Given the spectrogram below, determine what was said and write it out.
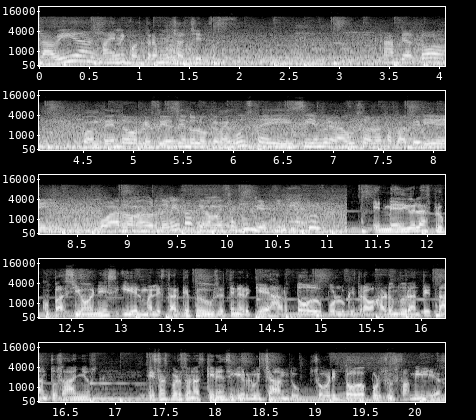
la vida, imagínense con tres muchachitos. Cambia todo. Contenta porque estoy haciendo lo que me gusta y siempre me ha gustado la zapatería y voy a dar lo mejor de mí para que no me saquen de aquí. En medio de las preocupaciones y del malestar que produce tener que dejar todo por lo que trabajaron durante tantos años, estas personas quieren seguir luchando, sobre todo por sus familias.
